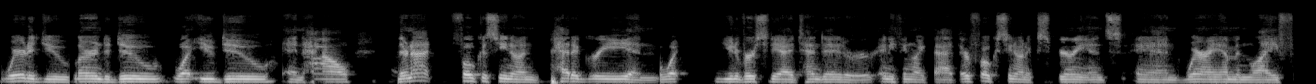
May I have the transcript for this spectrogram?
Where did you learn to do what you do and how? They're not focusing on pedigree and what university I attended or anything like that. They're focusing on experience and where I am in life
